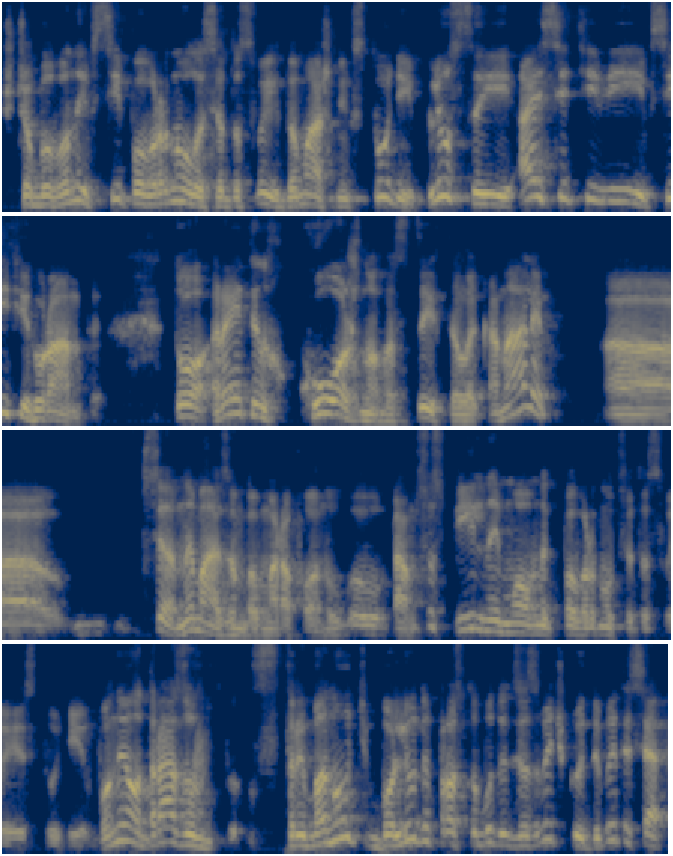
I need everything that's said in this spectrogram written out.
щоб вони всі повернулися до своїх домашніх студій, плюси, ICTV, всі фігуранти, то рейтинг кожного з цих телеканалів. Все, немає зомбомарафону. Там суспільний мовник повернувся до своєї студії. Вони одразу стрибануть, бо люди просто будуть за звичкою дивитися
